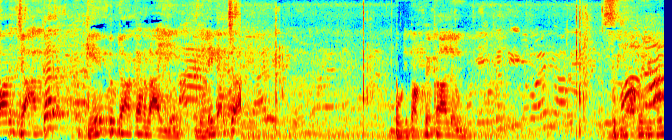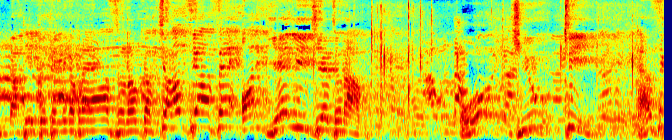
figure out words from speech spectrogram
और जाकर गेंद उठाकर लाइए। मिलेगा बूढ़ी माँ पे कालू सो यहाँ पे भी गुंडा के खेलने का प्रयास, रनआउट का चांस यहाँ से, और ये लीजिए जनाब। O U T as a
